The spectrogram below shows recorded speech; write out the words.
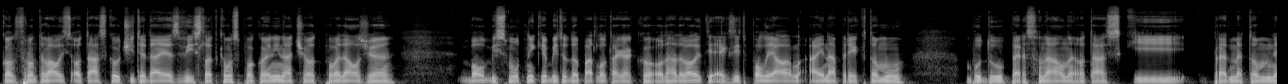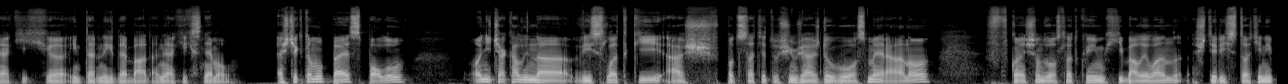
konfrontovali s otázkou, či teda je s výsledkom spokojný, na čo odpovedal, že bol by smutný, keby to dopadlo tak, ako odhadovali tie exit poly, ale aj napriek tomu budú personálne otázky predmetom nejakých e, interných debát a nejakých snemov. Ešte k tomu PS spolu. Oni čakali na výsledky až v podstate tuším, že až do 8 ráno. V konečnom dôsledku im chýbali len 4 stotiny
